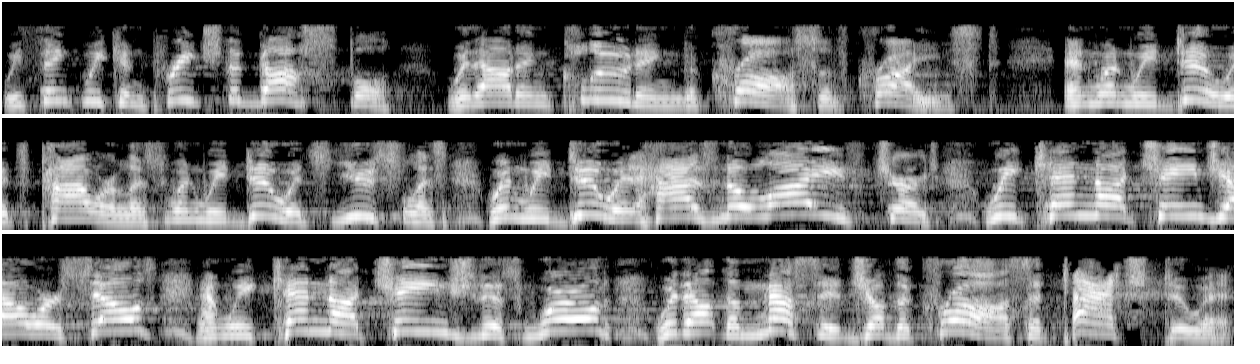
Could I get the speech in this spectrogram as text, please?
We think we can preach the gospel without including the cross of Christ. And when we do, it's powerless. When we do, it's useless. When we do, it has no life, church. We cannot change ourselves and we cannot change this world without the message of the cross attached to it.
